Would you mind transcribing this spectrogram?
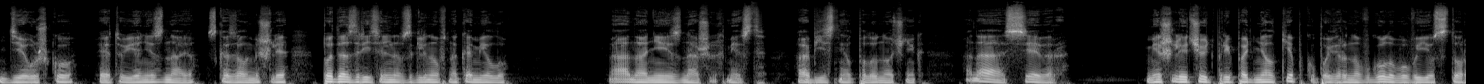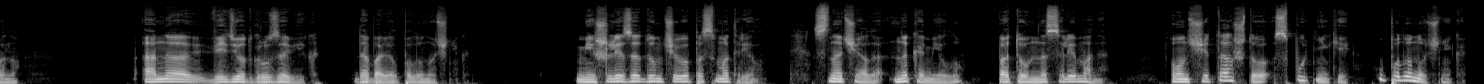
Девушку эту я не знаю, сказал Мишле, подозрительно взглянув на Камиллу. Она не из наших мест, объяснил полуночник. Она с севера. Мишле чуть приподнял кепку, повернув голову в ее сторону. Она ведет грузовик. — добавил полуночник. Мишле задумчиво посмотрел. Сначала на Камиллу, потом на Салимана. Он считал, что спутники у полуночника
